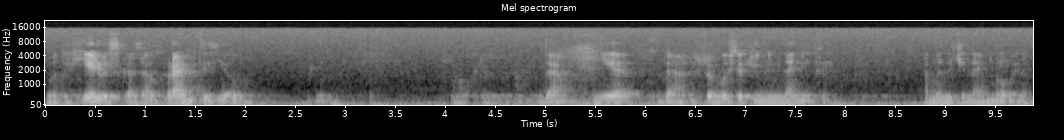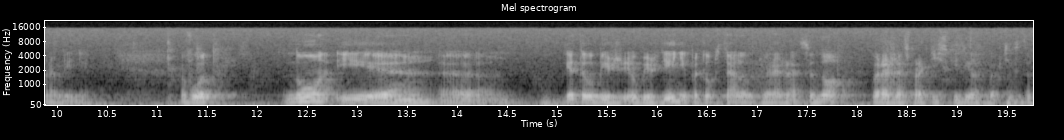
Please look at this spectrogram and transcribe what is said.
Вот Хельвис сказал, правильно ты сделал. Да, не, да, что мы все-таки не менониты, а мы начинаем новое направление. Вот. Ну и э, это убеж- убеждение потом стало вот выражаться, но выражаться в практических делах баптистов.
